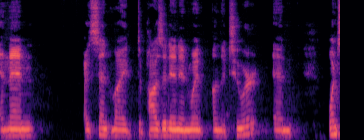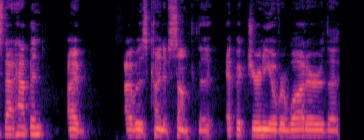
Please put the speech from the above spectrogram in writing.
and then I sent my deposit in and went on the tour. And once that happened, I I was kind of sunk. The epic journey over water, the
